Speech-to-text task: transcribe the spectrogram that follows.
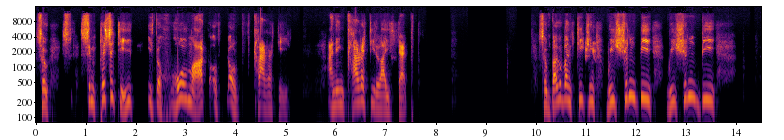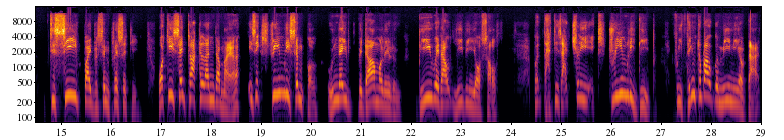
So, s- simplicity is the hallmark of, of clarity and in clarity lies depth. So Bhagavan's teaching, we shouldn't be, we shouldn't be deceived by the simplicity. What he said to Akhilandamma is extremely simple. Unne vidamaliru, be without leaving yourself. But that is actually extremely deep. If we think about the meaning of that,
